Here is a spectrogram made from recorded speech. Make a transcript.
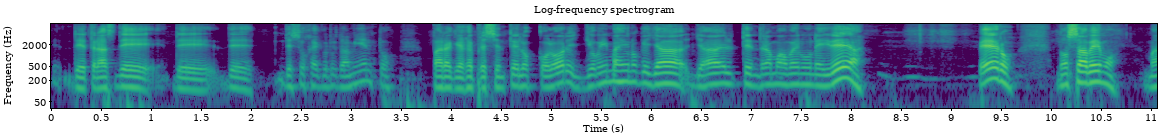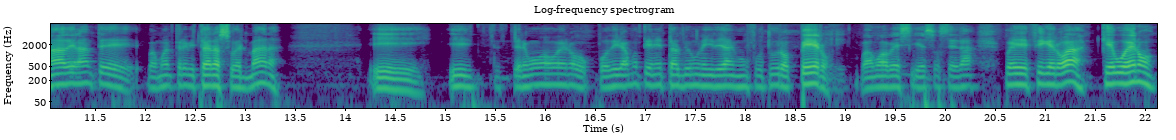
detrás de, de, su reclutamiento para que represente los colores. Yo me imagino que ya, ya él tendrá más o menos una idea, pero no sabemos. Más adelante vamos a entrevistar a su hermana y y tenemos más o menos, podríamos tener tal vez una idea en un futuro, pero vamos a ver si eso se da. Pues Figueroa, qué bueno,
